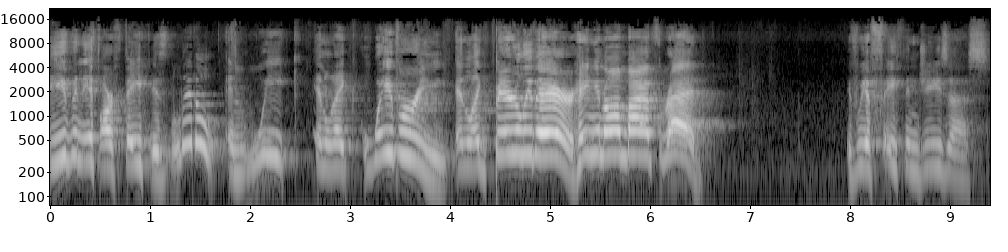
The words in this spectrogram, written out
Even if our faith is little and weak and like wavery and like barely there, hanging on by a thread, if we have faith in Jesus,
